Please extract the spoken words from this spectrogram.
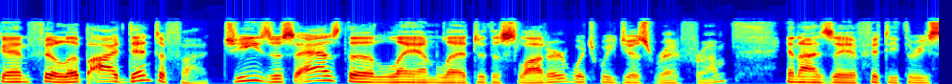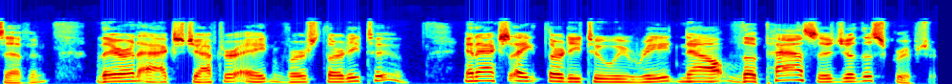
and Philip identified Jesus as the lamb led to the slaughter, which we just read from in Isaiah 53 7, there in Acts chapter 8 and verse 32. In Acts 8:32 we read, "Now the passage of the scripture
